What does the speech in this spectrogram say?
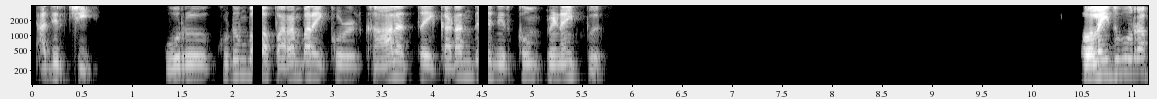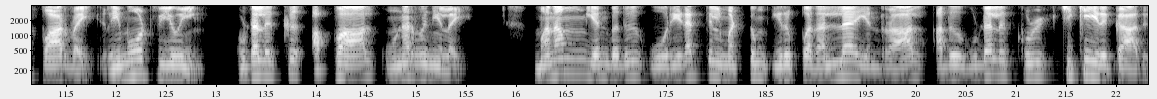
அதிர்ச்சி. ஒரு குடும்ப பரம்பரைக்குள் காலத்தை கடந்து நிற்கும் பிணைப்பு. தொலைதூர பார்வை ரிமோட் வியூயிங் உடலுக்கு அப்பால் உணர்வு நிலை. மனம் என்பது ஓரிடத்தில் மட்டும் இருப்பதல்ல என்றால் அது உடலுக்குள் சிக்கியிருக்காது.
